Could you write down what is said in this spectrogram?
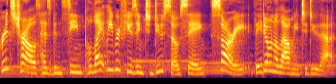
Prince Charles has been seen politely refusing to do so, saying, Sorry, they don't allow me to do that.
